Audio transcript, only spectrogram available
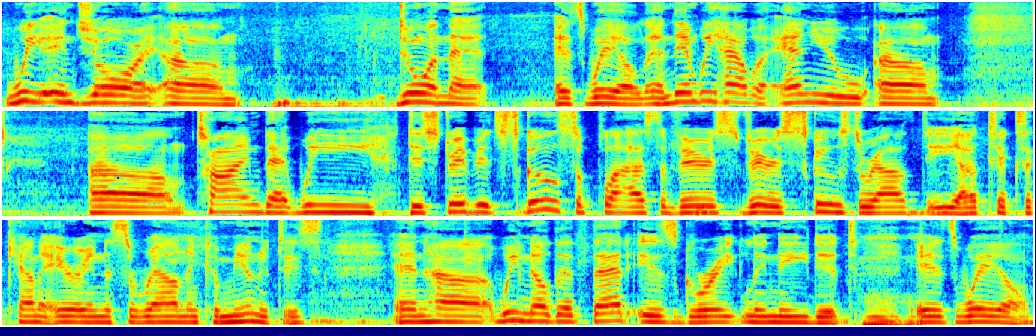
we enjoy um, doing that as well. And then we have an annual um, um, time that we distribute school supplies to various various schools throughout the uh, County area and the surrounding communities, and how we know that that is greatly needed as well.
